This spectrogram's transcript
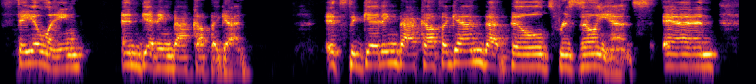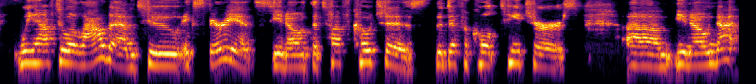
failing, and getting back up again it's the getting back up again that builds resilience and we have to allow them to experience you know the tough coaches the difficult teachers um, you know not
